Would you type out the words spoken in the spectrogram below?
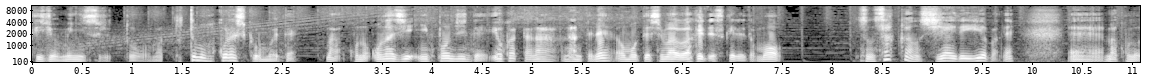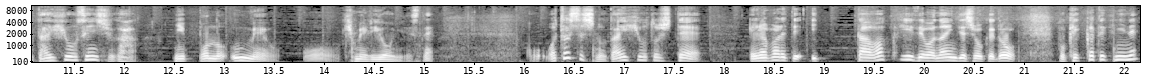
記事を目にすると、まあ、とっても誇らしく思えて、まあ、この同じ日本人でよかったな、なんてね、思ってしまうわけですけれども、そのサッカーの試合で言えばね、えーまあ、この代表選手が日本の運命を決めるようにですね、こう私たちの代表として選ばれていったわけではないんでしょうけど、結果的にね、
